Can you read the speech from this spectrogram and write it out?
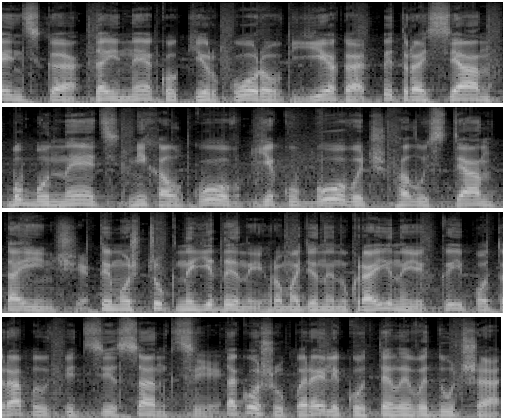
Успенська, Дайнеко, Кіркоров, Єха, Петросян, Бобунець, Міхалков, Єкубович, Галустян та інші. Тимощук не єдиний громадянин України, який потрапив під ці санкції. Також у переліку телеведуча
